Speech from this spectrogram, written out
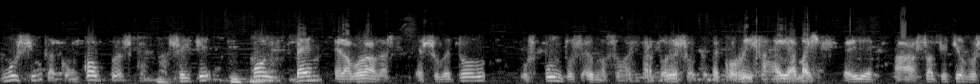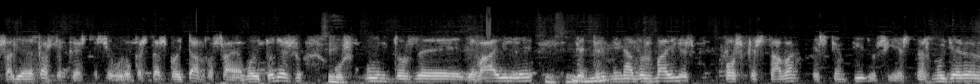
música con coplas, con non sei que, mm. moi ben elaboradas, e sobre todo os puntos, eu non son experto deso, que me corrijan aí, a máis, aí, a Asociación Rosalía de Castro, que este seguro que está escoitando, sabe moito deso, sí. os puntos de, de baile, sí, sí. determinados bailes, pois que estaban esquentidos e estas mulleres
